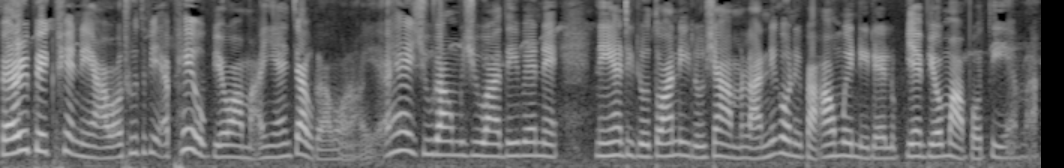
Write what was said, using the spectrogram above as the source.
very big ဖြစ်နေတာပေါ့အထူးသဖြင့်အဖေကိုပြောရမှာအရန်ကြောက်တာပေါ့နော်အဲယူတောင်မယူရသေးပဲနဲ့နင်ကဒီလိုသွားနေလို့ရမလားနင့်ကိုနေပါအောင်းမေ့နေလဲလို့ပြန်ပြောမှာပေါ့သိရမလား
